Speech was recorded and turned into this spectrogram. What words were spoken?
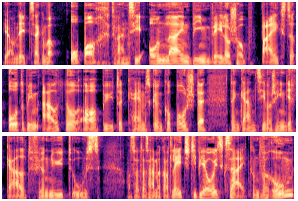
Ja, und jetzt sagen wir Obacht, wenn Sie online beim Veloshop Bikester oder beim Autoanbieter Cams posten, dann geben Sie wahrscheinlich Geld für nichts aus. Also das haben wir gerade letzte bei uns gesagt. Und warum?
